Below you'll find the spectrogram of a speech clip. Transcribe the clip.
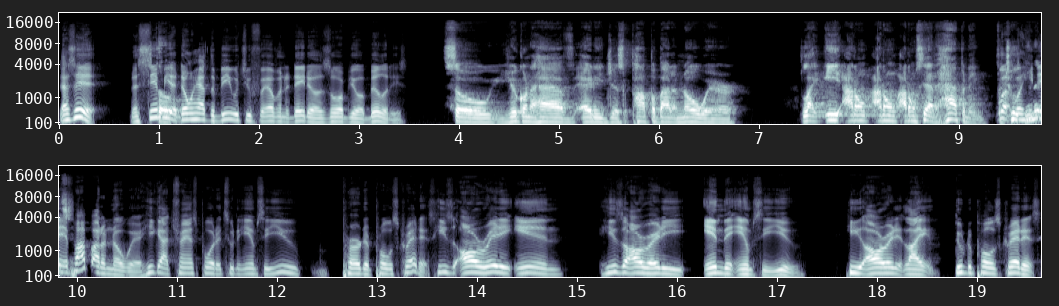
That's it. The symbiote So- don't have to be with you forever and a day to absorb your abilities. So you're gonna have Eddie just pop up out of nowhere, like E. I don't, I don't, I don't see that happening. But, but he didn't pop out of nowhere. He got transported to the MCU per the post credits. He's already in. He's already in the MCU. He already like through the post credits.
